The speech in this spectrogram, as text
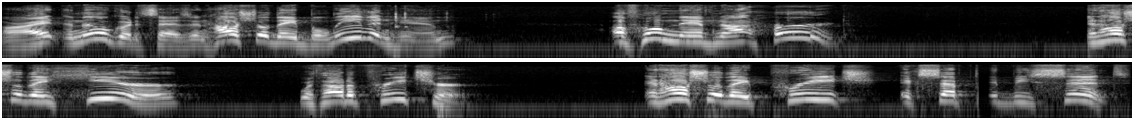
All right, and then look what it says, And how shall they believe in him of whom they have not heard? And how shall they hear without a preacher? And how shall they preach except they be sent?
